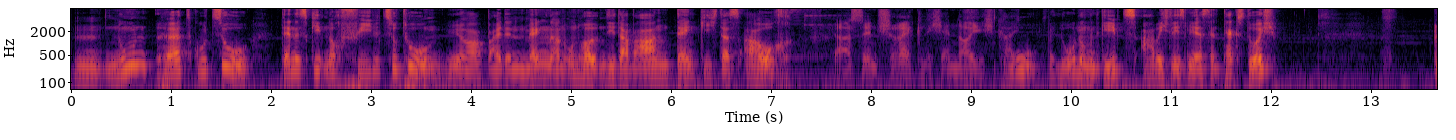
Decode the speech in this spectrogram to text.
Hm, nun hört gut zu, denn es gibt noch viel zu tun. Ja, bei den Mengen an Unholden, die da waren, denke ich das auch. Das sind schreckliche Neuigkeiten. Uh, Belohnungen gibt's, aber ich lese mir erst den Text durch.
